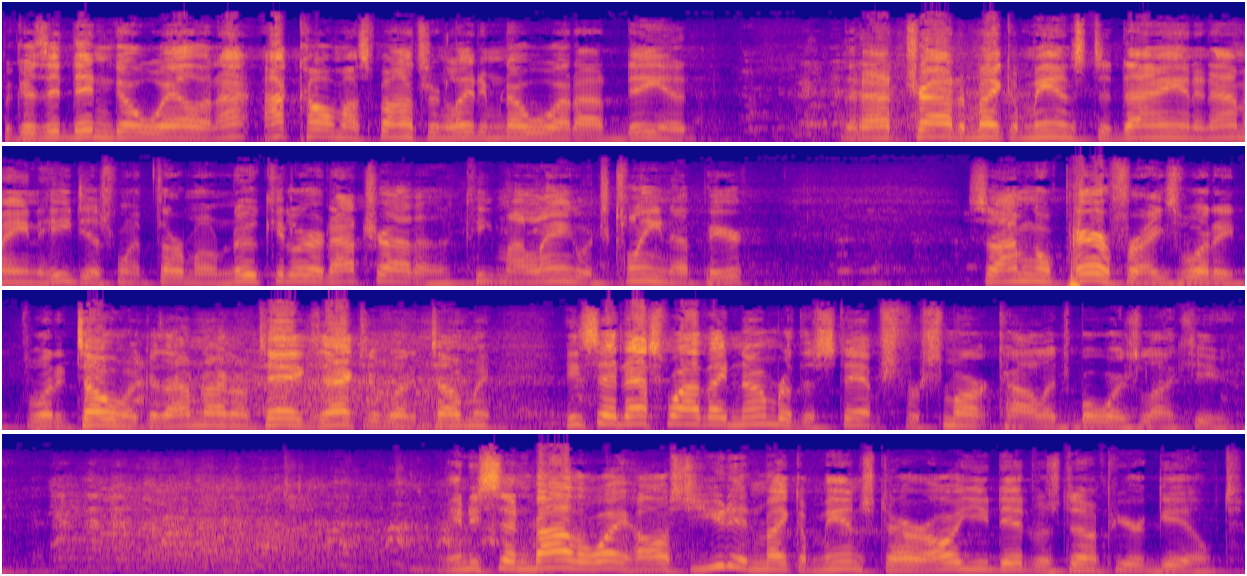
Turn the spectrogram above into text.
Because it didn't go well, and I, I called my sponsor and let him know what I did. That I tried to make amends to Diane, and I mean, he just went thermonuclear, and I try to keep my language clean up here. So I'm going to paraphrase what he what he told me because I'm not going to tell you exactly what he told me. He said that's why they number the steps for smart college boys like you. And he said, by the way, Hoss, you didn't make amends to her. All you did was dump your guilt.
